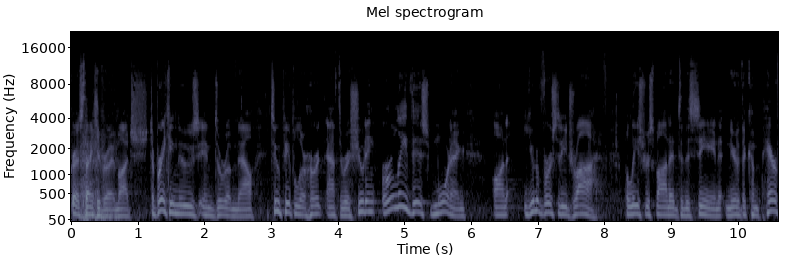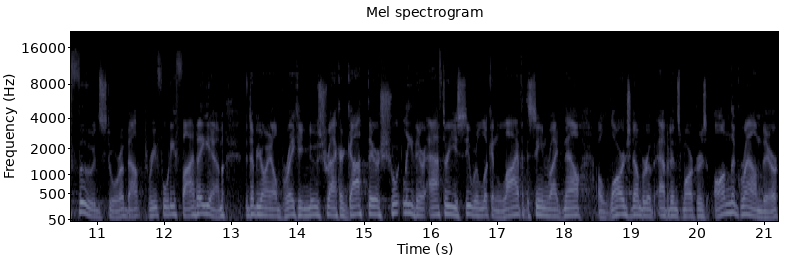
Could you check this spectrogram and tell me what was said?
Chris, thank you very much. To breaking news in Durham now. Two people are hurt after a shooting early this morning on University Drive. Police responded to the scene near the Compare Foods store about 3.45 a.m. The WRAL breaking news tracker got there shortly thereafter. You see we're looking live at the scene right now. A large number of evidence markers on the ground there.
